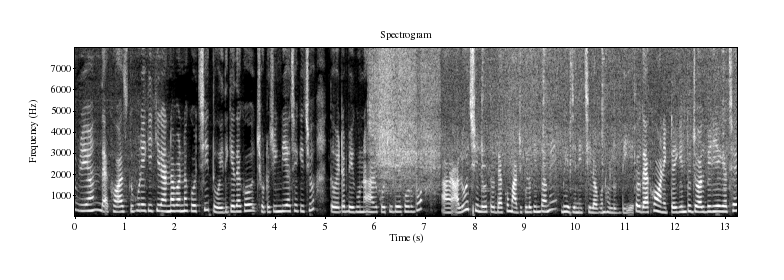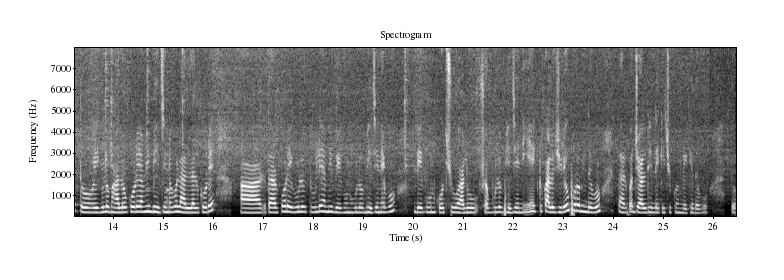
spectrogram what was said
এভরিয়ান দেখো আজ দুপুরে কী কী রান্না বান্না করছি। তো ওইদিকে দেখো ছোট চিংড়ি আছে কিছু, তো এটা বেগুন আর কচু দিয়ে করব। আর আলুও ছিল, তো দেখো মাছগুলো কিন্তু আমি ভেজে নিচ্ছি লবণ, হলুদ দিয়ে। তো দেখো অনেকটাই কিন্তু জল বেরিয়ে গেছে, তো এগুলো ভালো করে আমি ভেজে নেব লাল লাল করে। আর তারপর এগুলো তুলে আমি বেগুনগুলো ভেজে নেব। বেগুন, কচু, আলু সবগুলো ভেজে নিয়ে একটু কালো জিরেও ফোড়ন দেবো। তারপর জল ঢেলে কিছুক্ষণ রেখে দেবো। তো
